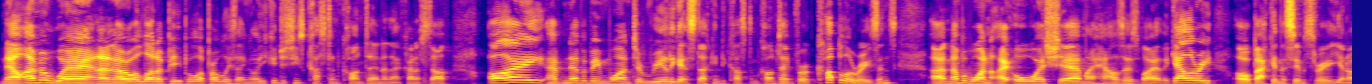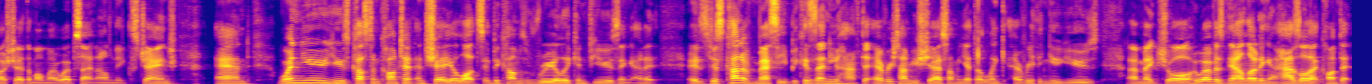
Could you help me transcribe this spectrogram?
Now i'm aware and i know a lot of people are probably saying oh you could just use custom content and that kind of stuff. I have never been one to really get stuck into custom content for a couple of reasons. Uh, number one i always share my houses via the gallery. Oh back in the sims 3 you know i shared them on my website and on the exchange. And when you use custom content and share your lots it becomes really confusing and it it's just kind of messy because then you have to every time you share something you have to link everything you used and make sure whoever's downloading it has all that content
